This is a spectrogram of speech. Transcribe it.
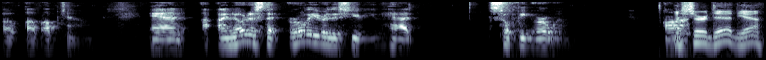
of, of uptown. And I noticed that earlier this year you had Sophie Irwin on. I sure did, yeah.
